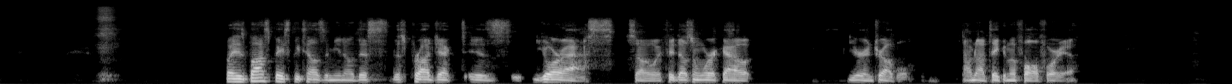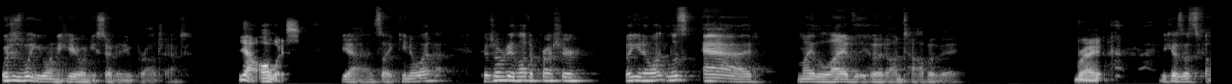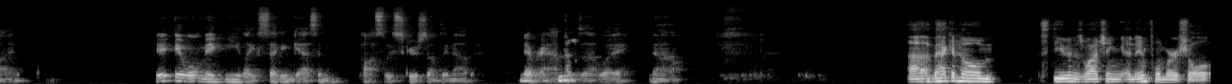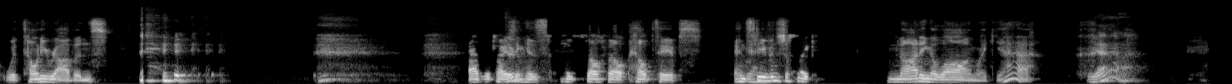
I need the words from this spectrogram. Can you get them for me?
But his boss basically tells him, you know, this this project is your ass. So if it doesn't work out, you're in trouble. I'm not taking the fall for you. Which is what you want to hear when you start a new project. Yeah, always. Yeah, it's like, you know what? There's already a lot of pressure, but you know what? Let's add my livelihood on top of it Right. because that's fine. It, it won't make me like second guess and possibly screw something up. Never happens that way. No. Uh, back at home, Steven is watching an infomercial with Tony Robbins advertising his, his self help tapes. And Yeah. Steven's just like nodding along, like, yeah. yeah.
